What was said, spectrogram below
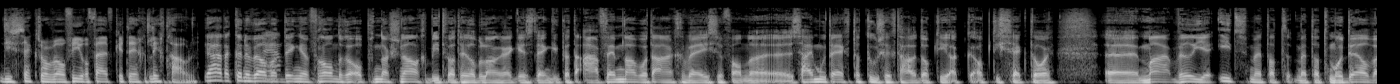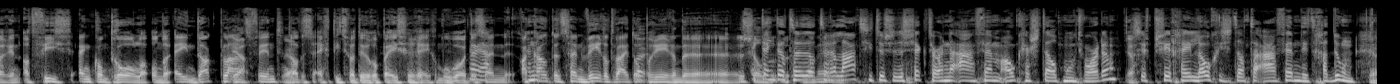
die sector wel vier of vijf keer tegen het licht gehouden? Ja, daar kunnen wel Nou ja. wat dingen veranderen op nationaal gebied. Wat heel belangrijk is, denk ik, dat de AFM nou wordt aangewezen. Van, eh, zij moeten echt dat toezicht houden op die, op die sector. Eh, maar wil je iets met dat, met dat model waarin advies en controle onder één dak plaatsvindt, ja. dat is echt iets wat Europees geregeld moet worden. Nou ja, zijn, accountants zijn wereldwijd opererende. eh, Dus Ik denk dat, de- dat de relatie tussen de sector en de AFM ook hersteld moet worden. Ja. Het is op zich heel logisch dat de AFM dit gaat doen. Ja.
